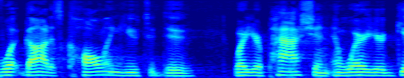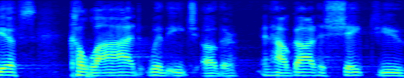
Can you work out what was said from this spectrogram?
what God is calling you to do, where your passion and where your gifts collide with each other, and how God has shaped you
